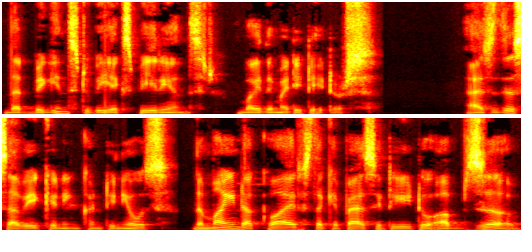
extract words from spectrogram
that begins to be experienced by the meditators. As this awakening continues, the mind acquires the capacity to observe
